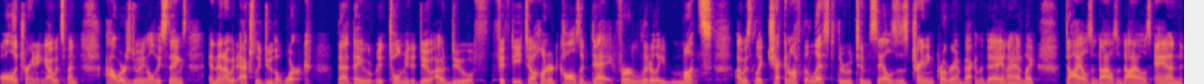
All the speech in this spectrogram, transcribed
all the training. I would spend hours doing all these things and then I would actually do the work that they told me to do. I would do 50 to 100 calls a day for literally months. I was like checking off the list through Tim Sales's training program back in the day and I had like dials and dials and dials and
